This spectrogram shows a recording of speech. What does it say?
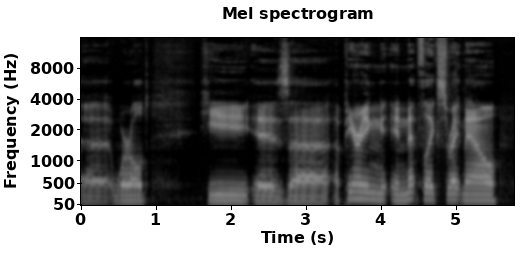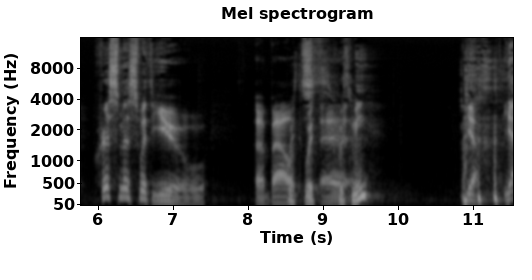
uh, world. He is uh, appearing in Netflix right now. Christmas with You, about with with uh, with me. Yeah, yeah.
